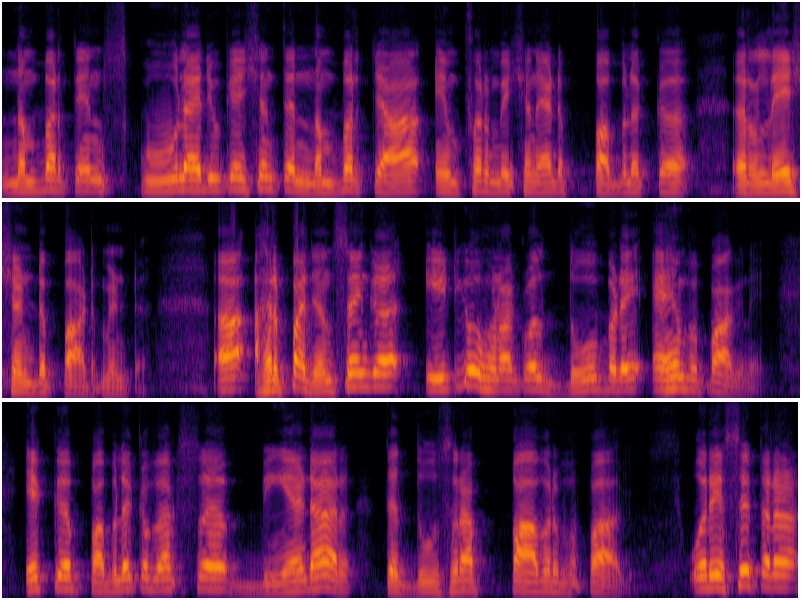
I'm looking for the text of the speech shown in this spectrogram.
number 3 school education ਤੇ number 4 information and public relation department. Harbhajan Singh ETO ਹੋਣਾ ਕੋਲ ਦੋ ਬੜੇ ਅਹਿਮ ਵਿਭਾਗ ਨੇ। ਇੱਕ ਪਬਲਿਕ ਵਰਕਸ ਬੀਐਂਡਆਰ ਤੇ ਦੂਸਰਾ ਪਾਵਰ ਵਿਭਾਗ। ਔਰ ਇਸੇ ਤਰ੍ਹਾਂ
